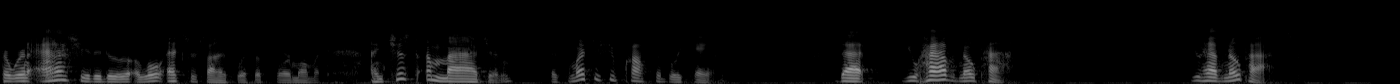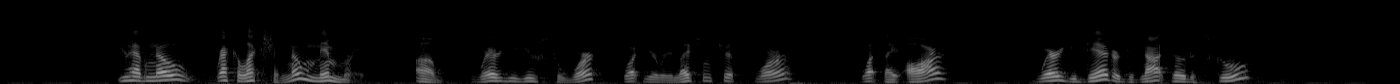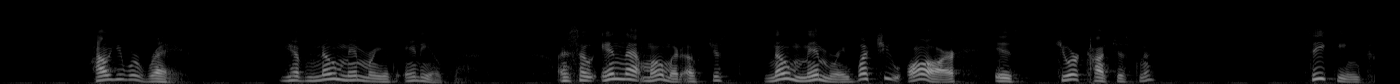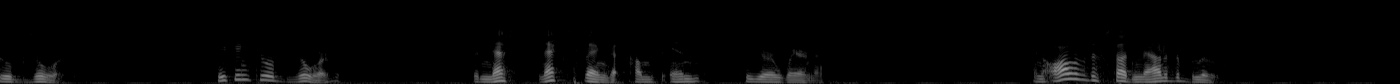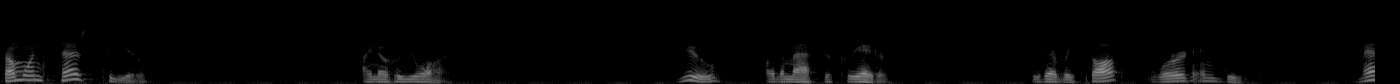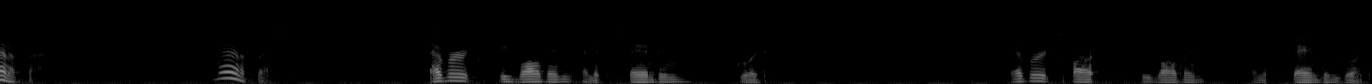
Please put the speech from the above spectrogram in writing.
So we're going to ask you to do a little exercise with us for a moment. And just imagine, as much as you possibly can, that you have no past. You have no past. You have no recollection, no memory of where you used to work, what your relationships were, what they are, where you did or did not go to school, how you were raised. You have no memory of any of that. And so, in that moment of just no memory, what you are is pure consciousness seeking to absorb. Seeking to absorb the next, next thing that comes into your awareness. And all of a sudden, out of the blue, someone says to you, I know who you are. You are the master creator, whose every thought, word, and deed manifest, manifest, ever evolving and expanding good. Ever expo- evolving and expanding good.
